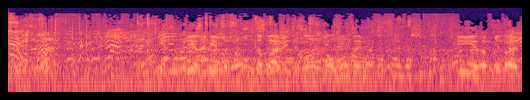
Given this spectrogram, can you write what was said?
меньше, да. Вес имеется фут добавить, но волну поймать. И это мне нравится,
